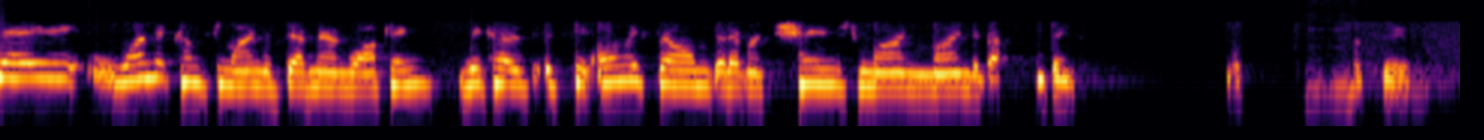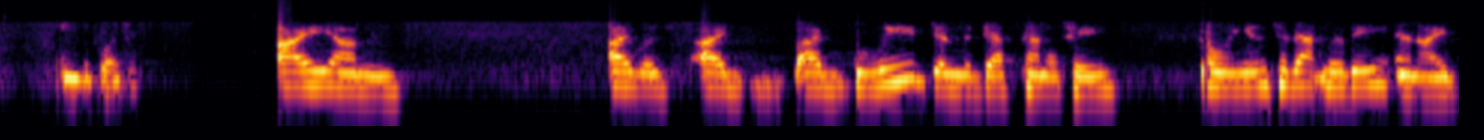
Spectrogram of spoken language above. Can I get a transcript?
say one that comes to mind is Dead Man Walking because it's the only film that ever changed my mind about something. Mm-hmm. Let's see. I um I was I I believed in the death penalty going into that movie and I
